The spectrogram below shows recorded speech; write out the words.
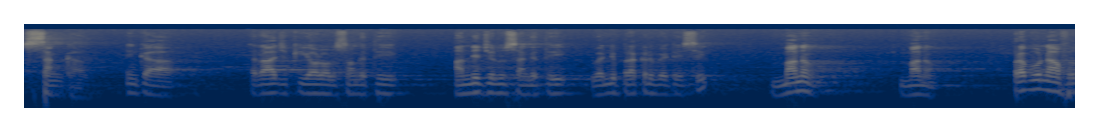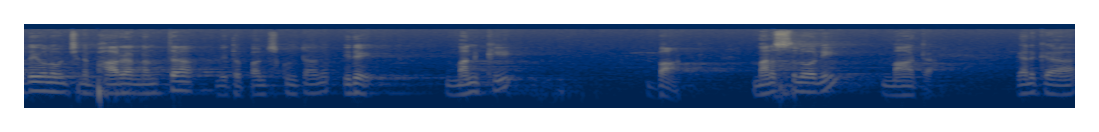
సంఘాలు. ఇంకా రాజకీయాల సంగతి అన్యజనుల సంగతి ఇవన్నీ ప్రక్కన పెట్టేసి మనం మనం ప్రభు నా హృదయంలో ఉంచిన భారాన్నంతా మీతో పంచుకుంటాను. ఇదే మన్కి బా మనస్సులోని మాట. గనుక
